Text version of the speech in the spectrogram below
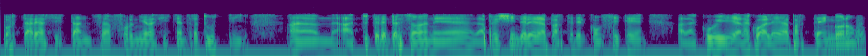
portare assistenza, fornire assistenza a tutti, um, a tutte le persone, a prescindere dalla parte del conflitto alla, cui, alla quale appartengono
